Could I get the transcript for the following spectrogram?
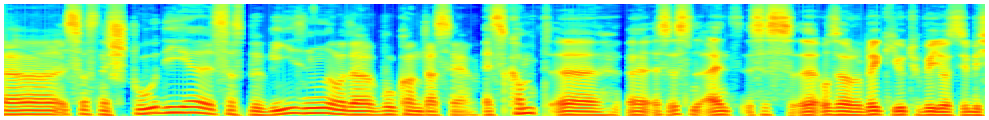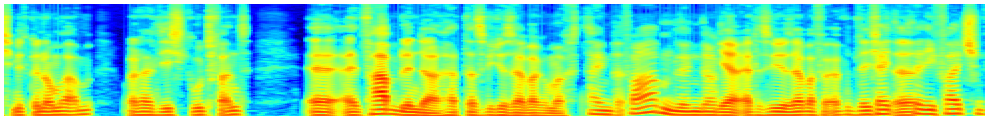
äh, ist das eine Studie? Ist das bewiesen oder wo kommt das her? Es kommt, äh, äh, es ist, ein, es ist äh, unsere Rubrik YouTube-Videos, die mich mitgenommen haben oder die ich gut fand. Äh, ein Farbenblinder hat das Video selber gemacht. Ein Farbenblinder. Ja, er hat das Video selber veröffentlicht. Vielleicht, hat er Äh, die falschen,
